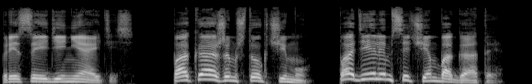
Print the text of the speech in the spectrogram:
«Присоединяйтесь. Покажем, что к чему. Поделимся, чем богаты».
